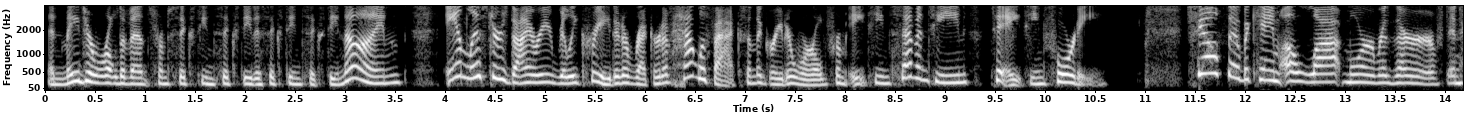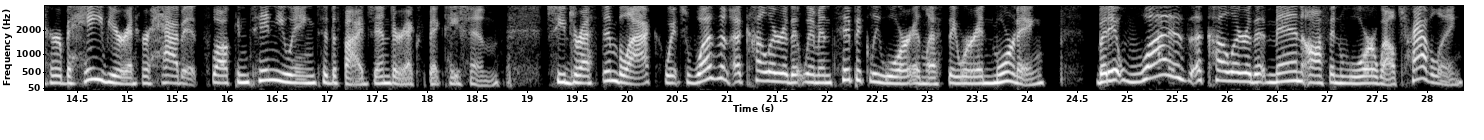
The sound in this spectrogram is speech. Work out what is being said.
and major world events from 1660 to 1669, Anne Lister's diary really created a record of Halifax and the greater world from 1817 to 1840. She also became a lot more reserved in her behavior and her habits while continuing to defy gender expectations. She dressed in black, which wasn't a color that women typically wore unless they were in mourning but it was a color that men often wore while traveling.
